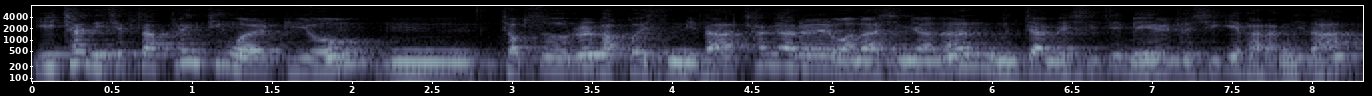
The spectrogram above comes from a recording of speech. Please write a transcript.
2024 프린팅 월 비용 음, 접수를 받고 있습니다. 참여를 원하시면은 문자 메시지 메일 주시기 바랍니다.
